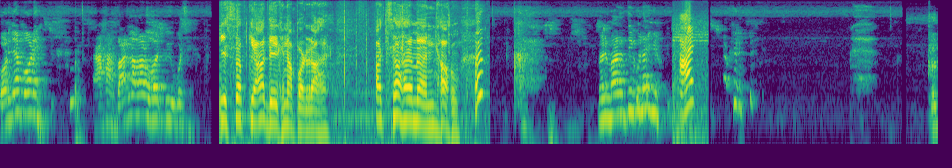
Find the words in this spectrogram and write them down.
પડે પડ જા પાણી આહા બાટલા વાળું હોય પીવું પડશે ये सब क्या देखना पड़ रहा है अच्छा है मैं अंधा हूँ મને મારે તીખું લાગી ગયું ખૂબ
